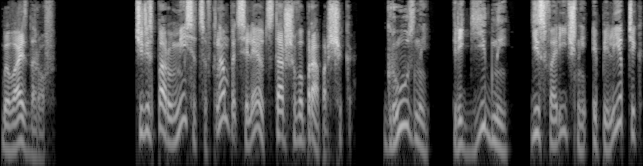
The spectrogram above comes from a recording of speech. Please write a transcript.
бывай здоров. Через пару месяцев к нам подселяют старшего прапорщика. Грузный, ригидный, дисфоричный эпилептик,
